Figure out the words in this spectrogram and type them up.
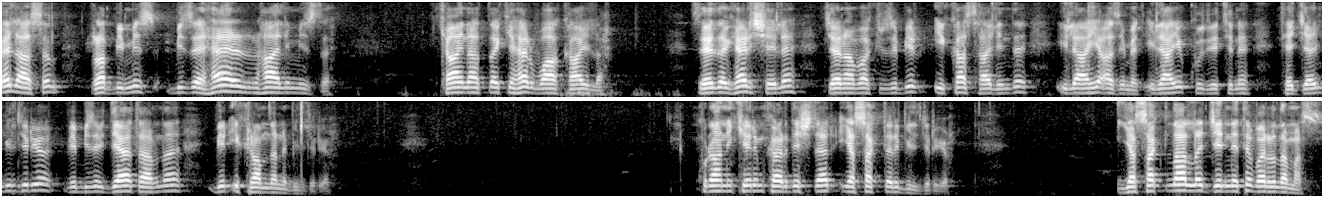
Velhasıl Rabbimiz bize her halimizde kainattaki her vakayla zerdeki her şeyle Cenab-ı Hak bize bir ikaz halinde ilahi azamet, ilahi kudretini tecelli bildiriyor ve bize diğer tarafında bir ikramlarını bildiriyor. Kur'an-ı Kerim kardeşler yasakları bildiriyor. Yasaklarla cennete varılamaz.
